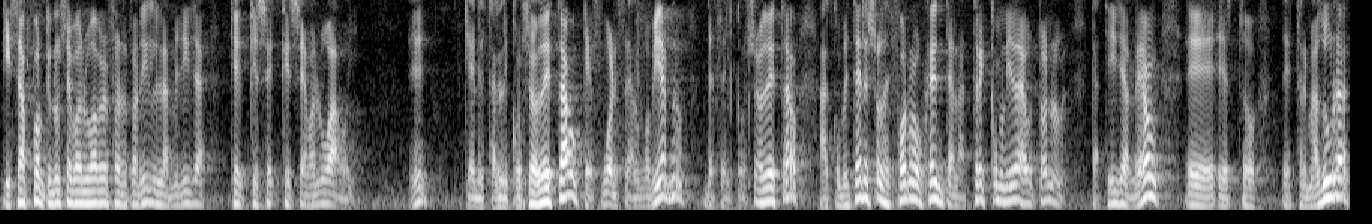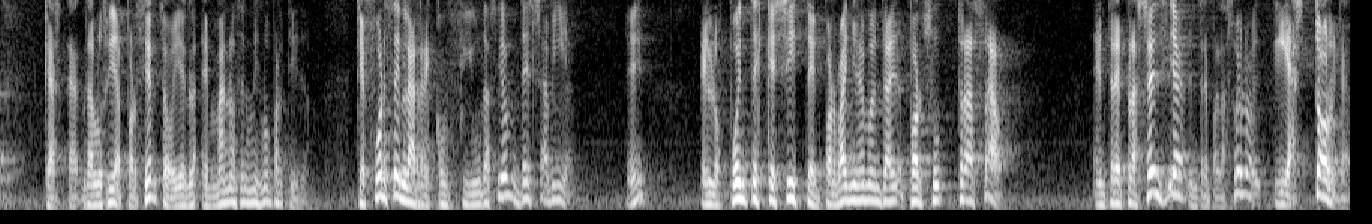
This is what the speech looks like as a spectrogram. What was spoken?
quizás porque no se evaluaba el ferrocarril en la medida que, se, que se, evalúa hoy. ¿eh? que está en el Consejo de Estado, que fuerce al Gobierno desde el Consejo de Estado a cometer eso de forma urgente a las tres comunidades autónomas, Castilla, León, eh, esto, Extremadura, Andalucía, por cierto, hoy en, manos del mismo partido, que fuercen la reconfiguración de esa vía, ¿eh? En los puentes que existen por baños de montaña, por su trazado, entre Plasencia, entre Palazuelo y Astorga.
